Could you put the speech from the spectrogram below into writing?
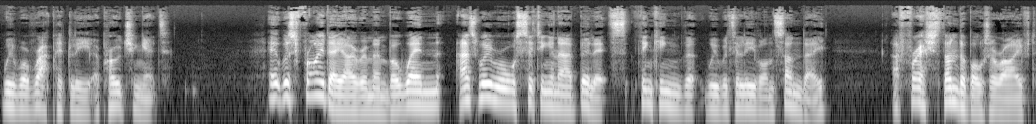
we were rapidly approaching it. It was Friday, I remember, when, as we were all sitting in our billets, thinking that we were to leave on Sunday, a fresh thunderbolt arrived.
